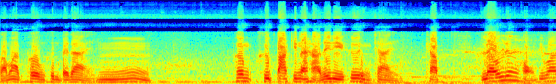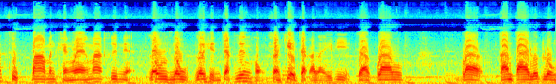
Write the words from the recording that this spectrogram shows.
สามารถเพิ่มขึ้นไปได้ อืมเพิ่มคือปลากินอาหารได้ดีขึ้นใช่ครับ แล้วเรื่องของที่ว่าสุกปลามันแข็งแรงมากขึ้นเนี่ย เราเราเราเห็นจากเรื่องของสังเกตจากอะไรพี่จากปลา ปลาการตายลดลง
